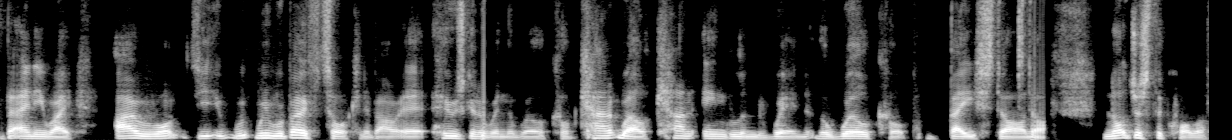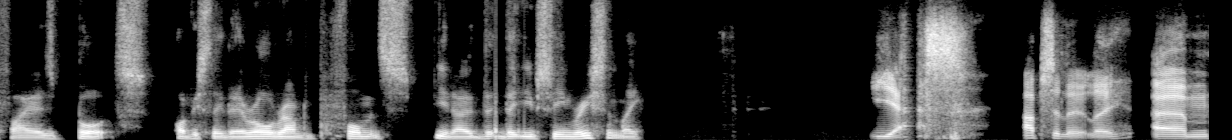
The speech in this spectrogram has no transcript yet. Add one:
but anyway, I want we were both talking about it. Who's going to win the World Cup? Can well, can England win the World Cup based on not just the qualifiers, but obviously their all-round performance, you know, that, that you've seen recently. Yes, absolutely. Um,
